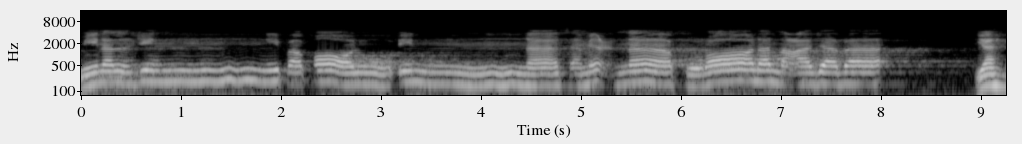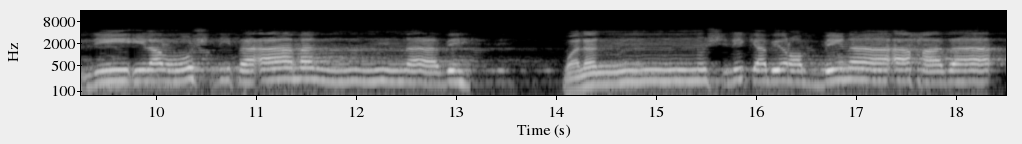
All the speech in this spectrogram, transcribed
من الجن فقالوا إنا سمعنا قرانا عجبا. يهدي إلى الرشد فآمنا به. ولن نشرك بربنا أحدا.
